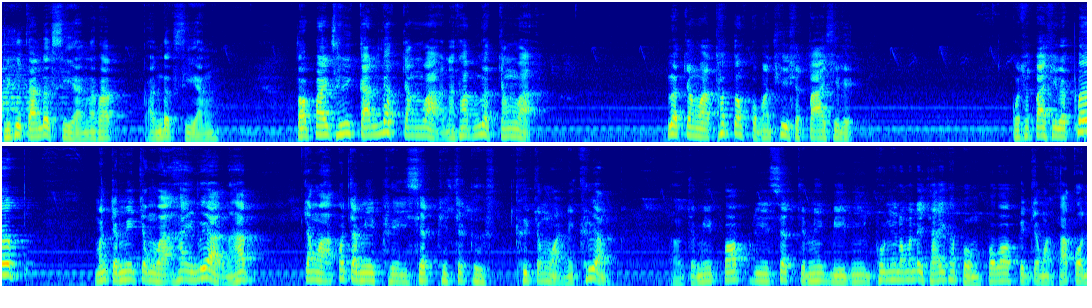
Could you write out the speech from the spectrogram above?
นี่คือการเลือกเสียงนะครับ การเลือกเสียง ต่อไปชนิดการเลือกจังหวะนะครับ เลือกจังหวะ เลือกจังหวะท่านต้องกดมาที่สไตล์ซิเล็ก กดสไตล์ซิเล็กปุ๊บมันจะมีจังหวะให้เลือกนะครับ จังหวะก็จะมีพรีเซ็ตพรีเซ็ตคือคือจังหวะในเครื่องจะมีป๊อปรีเซ็ตจะมีบีมพวกนี้เราไม่ได้ใช้ครับผม เพราะว่าเป็นจังหวะสากล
